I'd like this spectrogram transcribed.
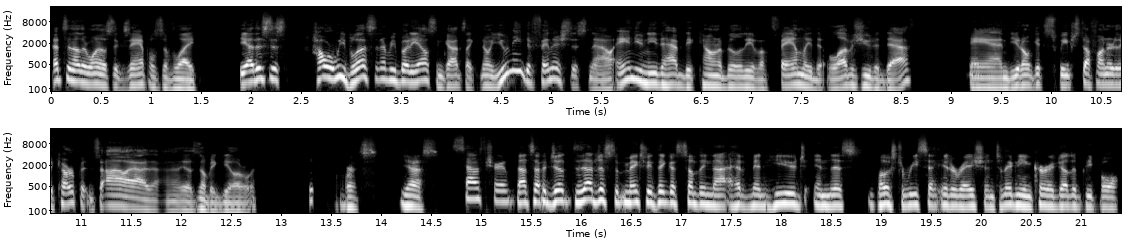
That's another one of those examples of like, yeah, this is how are we blessing everybody else? And God's like, no, you need to finish this now. And you need to have the accountability of a family that loves you to death. And you don't get to sweep stuff under the carpet and say, oh, ah, ah, there's no big deal. Or Yes. Yes. So true. That's a, just, that just makes me think of something that has been huge in this most recent iteration to maybe encourage other people.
